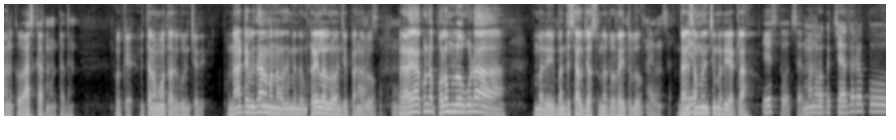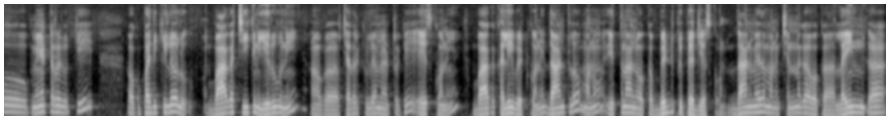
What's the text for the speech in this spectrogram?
మనకు ఆస్కారం ఉంటుందండి. ఓకే. విత్తన మోతాదు గురించి అది. నాటే విధానం అన్న కదా మీరు ట్రైలర్లో అని చెప్పి అన్నారు మరి అలా కాకుండా పొలంలో కూడా మరి బంతి సాగు చేస్తున్నారు రైతులు. దానికి సంబంధించి మరి ఎట్లా? వేసుకోవచ్చు సార్. మనం ఒక చదరపు మీటర్కి ఒక పది కిలోలు బాగా చీకిన ఎరువుని ఒక చదర కిలోమీటర్కి వేసుకొని బాగా కలిగి పెట్టుకొని దాంట్లో మనం విత్తనాలను ఒక బెడ్ ప్రిపేర్ చేసుకోవాలి. దాని మీద మనం చిన్నగా ఒక లైన్గా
